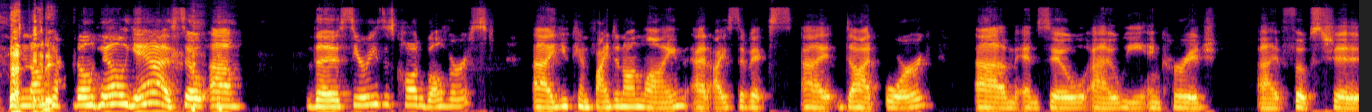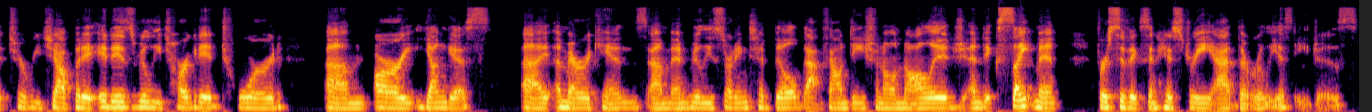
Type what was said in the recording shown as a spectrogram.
on Capitol Hill. Yeah. So, um, the series is called Well Versed. Uh, you can find it online at icivics.org. Uh, um, and so uh, we encourage uh, folks to to reach out, but it, it is really targeted toward um, our youngest uh, Americans um, and really starting to build that foundational knowledge and excitement for civics and history at the earliest ages.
